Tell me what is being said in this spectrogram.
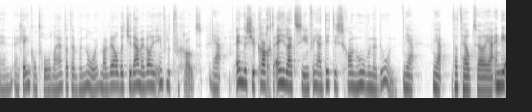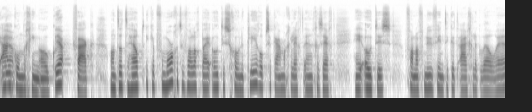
En eh, geen controle hebt, dat hebben we nooit. Maar wel dat je daarmee wel je invloed vergroot. Ja, En dus je kracht en je laat zien van ja, dit is gewoon hoe we het doen. ja, ja, dat helpt wel, ja. En die aankondiging ook, Ja, vaak. Want dat helpt. Ik heb vanmorgen toevallig bij Otis schone kleren op zijn kamer gelegd en gezegd... Hé hey Otis, vanaf nu vind ik het eigenlijk wel hè,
